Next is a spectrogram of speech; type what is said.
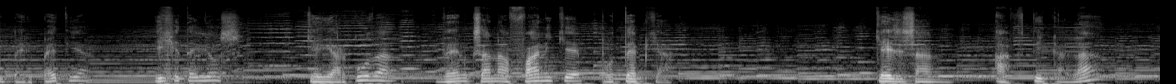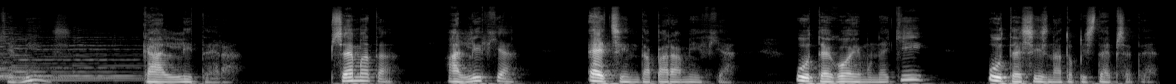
Η περιπέτεια είχε τελειώσει και η αρκούδα δεν ξαναφάνηκε ποτέ πια. Και έζησαν αυτοί καλά και εμείς καλύτερα. Ψέματα, αλήθεια, έτσι είναι τα παραμύθια. Ούτε εγώ ήμουν εκεί, ούτε εσείς να το πιστέψετε.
